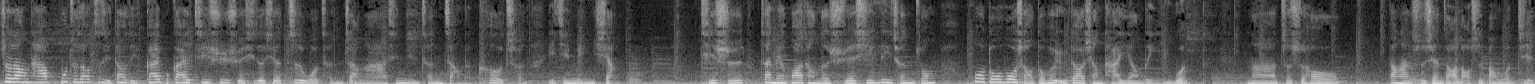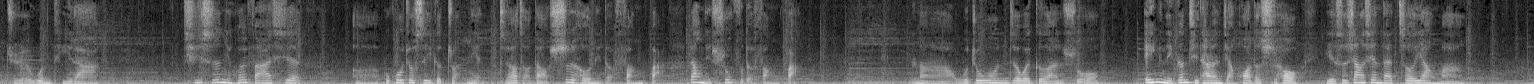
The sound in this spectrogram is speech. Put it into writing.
这让他不知道自己到底该不该继续学习这些自我成长啊、心灵成长的课程以及冥想。其实，在棉花糖的学习历程中，或多或少都会遇到像他一样的疑问。那这时候，当然是先找老师帮我解决问题啦。其实你会发现，呃，不过就是一个转念，只要找到适合你的方法，让你舒服的方法。那我就问这位个案说：“诶，你跟其他人讲话的时候，也是像现在这样吗？”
